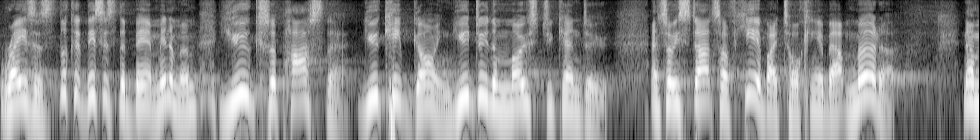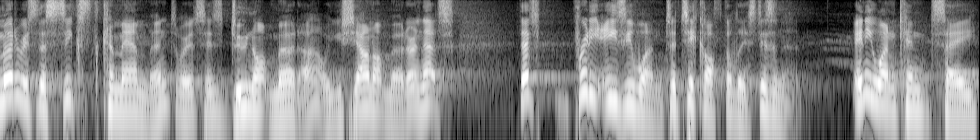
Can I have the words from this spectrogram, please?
raises, look at this is the bare minimum. You surpass that. You keep going. You do the most you can do. And so he starts off here by talking about murder. Now, murder is the sixth commandment where it says, do not murder, or you shall not murder. And that's that's pretty easy one to tick off the list, isn't it? Anyone can say,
